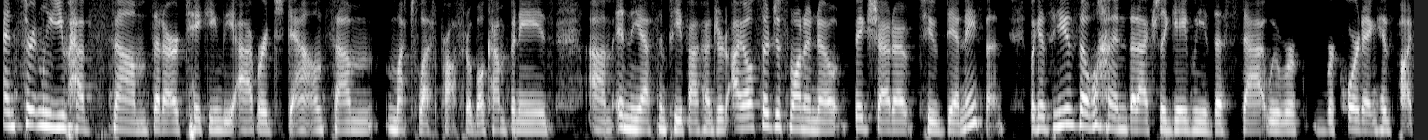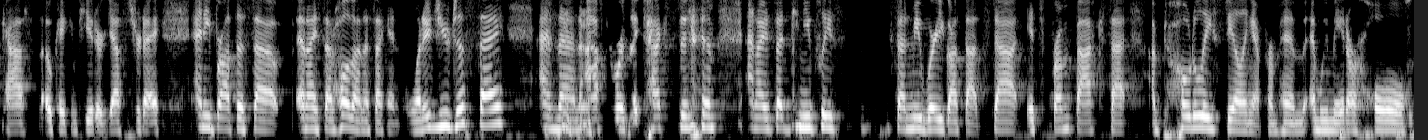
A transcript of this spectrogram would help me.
And certainly you have some that are taking the average down, some much less profitable companies um, in the S&P 500. I also just want to note, big shout out to Dan Nathan, because he's the one that actually gave me the stat. We were recording his podcast, OK Computer, yesterday, and he brought this up. And I said, hold on a second, what did you just say? And then afterwards I texted him and I said, can you please send me where you got that stat. It's from FactSet. I'm totally stealing it from him. And we made our whole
